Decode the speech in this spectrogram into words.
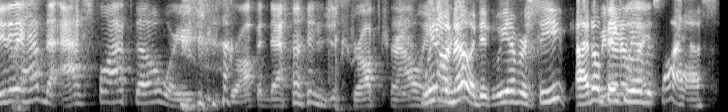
Did it have the ass flap though, where you could drop it down and just drop trowel? We don't know. Did we ever see? I don't we think don't we ever saw ass.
